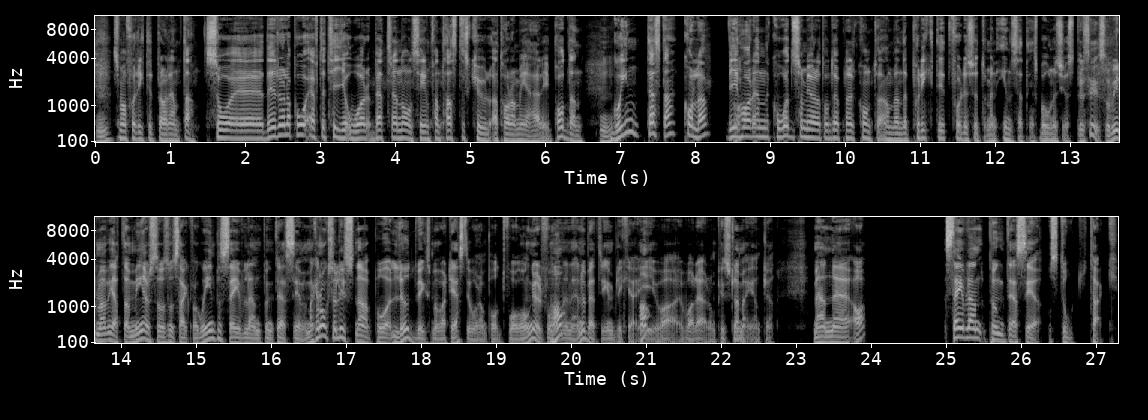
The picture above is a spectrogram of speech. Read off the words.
Mm. Så man får riktigt bra ränta. Så eh, det rullar på efter tio år, bättre än någonsin. Fantastiskt kul att ha dem med här i podden. Mm. Gå in, testa, kolla. Vi ja. har en kod som gör att om du öppnar ett konto och använder på riktigt får du dessutom en insättningsbonus just nu. Precis, och vill man veta mer så som sagt gå in på saveland.se. Man kan också lyssna på Ludvig som har varit gäst i vår podd två gånger. Då får ja. man en ännu bättre inblick ja. i vad, vad det är de pysslar med egentligen. Men eh, ja, Saveland.se och stort tack.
